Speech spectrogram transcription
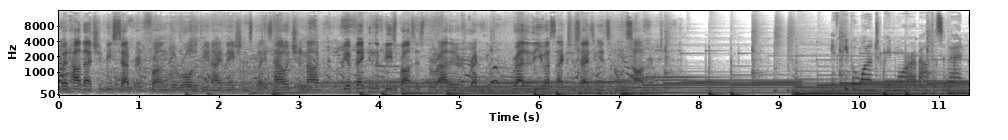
but how that should be separate from the role that the United Nations plays. How it should not be affecting the peace process, but rather rather the U.S. exercising its own sovereignty. If people wanted to read more about this event,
